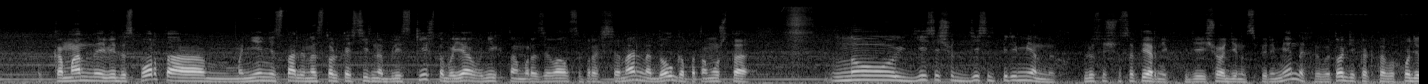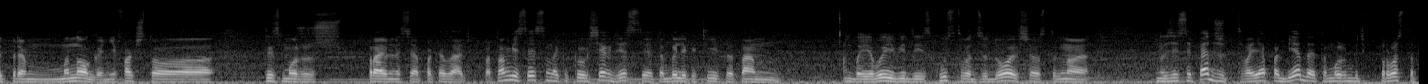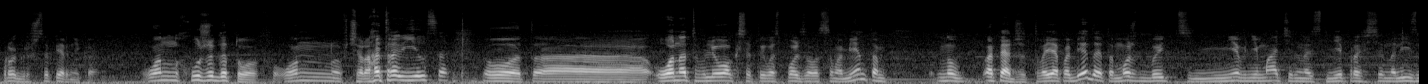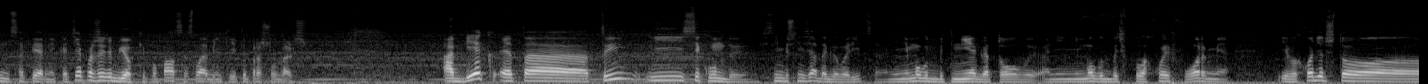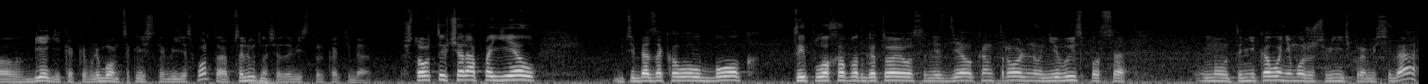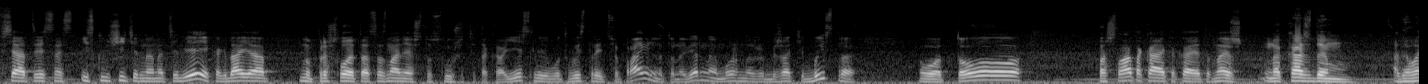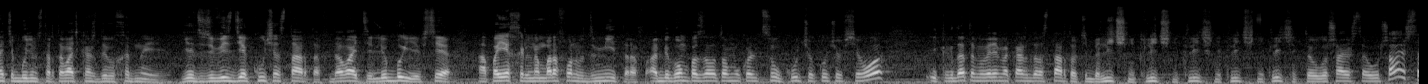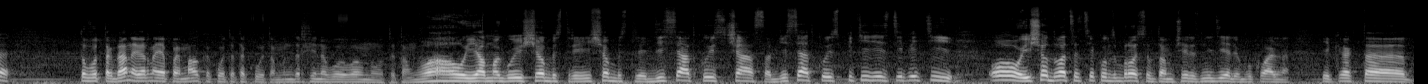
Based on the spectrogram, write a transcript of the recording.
командные виды спорта мне не стали настолько сильно близки, чтобы я в них там развивался профессионально долго, потому что ну, есть еще 10 переменных, плюс еще соперник, где еще 11 переменных, и в итоге как-то выходит прям много. Не факт, что ты сможешь правильно себя показать. Потом, естественно, как и у всех в детстве, это были какие-то там боевые виды искусства, дзюдо и все остальное. Но здесь, опять же, твоя победа, это может быть просто проигрыш соперника. Он хуже готов, он вчера отравился, вот, а, он отвлекся, ты воспользовался моментом, ну, опять же, твоя победа это может быть невнимательность, непрофессионализм соперника. Тебе по жеребьевке попался слабенький, и ты прошел дальше. А бег это ты и секунды. С ними же нельзя договориться. Они не могут быть не готовы, они не могут быть в плохой форме. И выходит, что в беге, как и в любом циклическом виде спорта, абсолютно все зависит только от тебя. Что ты вчера поел, у тебя заколол бок, ты плохо подготовился, не сделал контрольную, не выспался, ну, ты никого не можешь винить, кроме себя. Вся ответственность исключительно на тебе. И когда я, ну, пришло это осознание, что, слушайте, так, а если вот выстроить все правильно, то, наверное, можно же бежать и быстро, вот, то пошла такая какая-то, знаешь, на каждом а давайте будем стартовать каждые выходные. Есть же везде куча стартов. Давайте любые, все. А поехали на марафон в Дмитров, а бегом по Золотому кольцу, кучу-кучу всего. И когда ты во время каждого старта у тебя личник, личник, личник, личник, личник, ты улучшаешься, улучшаешься, то вот тогда, наверное, я поймал какую-то такую там эндорфиновую волну. Ты там, вау, я могу еще быстрее, еще быстрее, десятку из часа, десятку из 55, о, еще 20 секунд сбросил там через неделю буквально. И как-то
